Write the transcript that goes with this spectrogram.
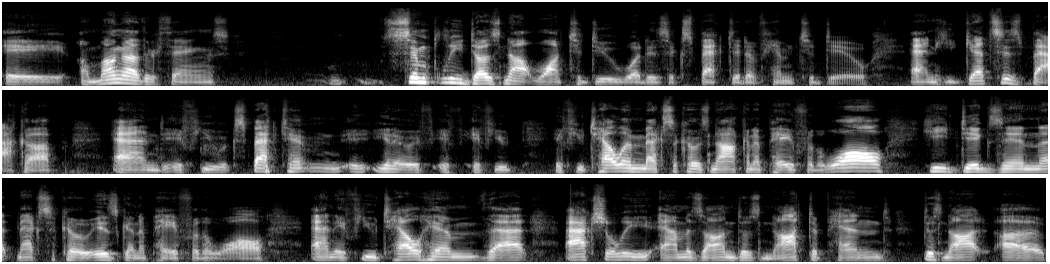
a among other things simply does not want to do what is expected of him to do and he gets his back up and if you expect him, you know, if, if, if you if you tell him Mexico's not going to pay for the wall, he digs in that Mexico is going to pay for the wall. And if you tell him that actually Amazon does not depend does not uh,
